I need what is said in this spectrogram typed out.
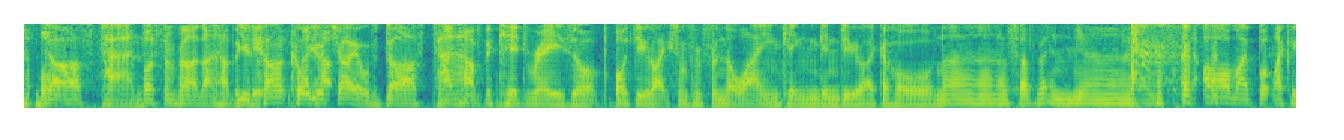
Or, Darth Pan. Or something like that, and have the You kid. can't call your ha- child Darth Pan. and have the kid raise up, or do like something from The Lion King and do like a whole Na Savenya. and all my, but like a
